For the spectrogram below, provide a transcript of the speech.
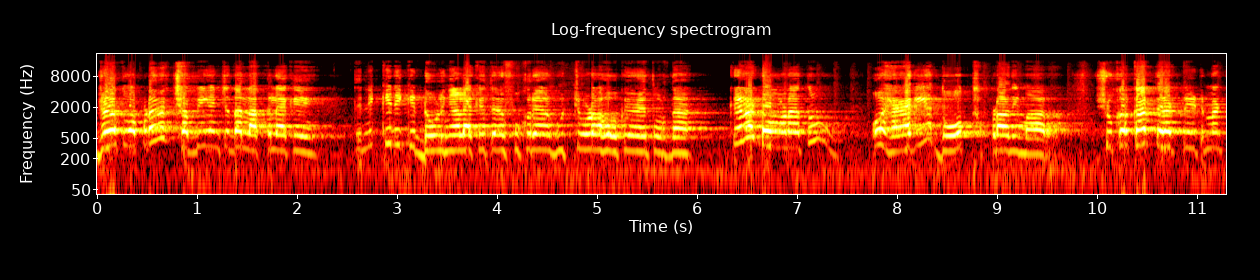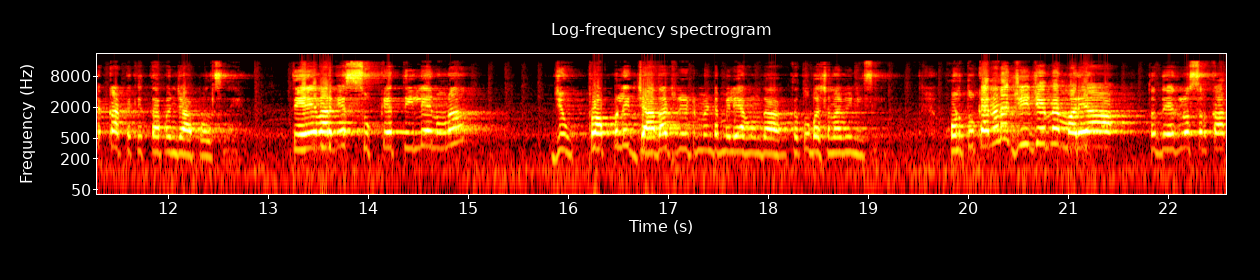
ਜਿਹੜਾ ਤੂੰ ਆਪਣਾ ਨਾ 26 ਇੰਚ ਦਾ ਲੱਕ ਲੈ ਕੇ ਤੇ ਨਿੱਕੀ ਨਿੱਕੀ ਡੋਲੀਆਂ ਲੈ ਕੇ ਤੇ ਫੁਕਰਿਆਂ ਵਾਂਗੂ ਚੌੜਾ ਹੋ ਕੇ ਐ ਤੁਰਦਾ ਕਿਹੜਾ ਡੋਣਾ ਤੂੰ? ਉਹ ਹੈਗੀ ਆ ਦੋ ਥੱਪੜਾਂ ਦੀ ਮਾਰ। ਸ਼ੁਕਰ ਕਰ ਤੇਰਾ ਟ੍ਰੀਟਮੈਂਟ ਘੱਟ ਕੀਤਾ ਪੰਜਾਬ ਪੁਲਿਸ ਨੇ। ਤੇਰੇ ਵਰਗੇ ਸੁੱਕੇ ਤੀਲੇ ਨੂੰ ਨਾ ਜੇ ਪ੍ਰੋਪਰਲੀ ਜ਼ਿਆਦਾ ਟ੍ਰੀਟਮੈਂਟ ਮਿਲਿਆ ਹੁੰਦਾ ਤਾਂ ਤੂੰ ਬਚਣਾ ਵੀ ਨਹੀਂ ਸੀ। ਹੁਣ ਤੂੰ ਕਹਿੰਦਾ ਨਾ, ਜੀ ਜੇ ਮੈਂ ਮਰਿਆ ਤਾਂ ਦੇਖ ਲਓ ਸਰਕਾਰ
